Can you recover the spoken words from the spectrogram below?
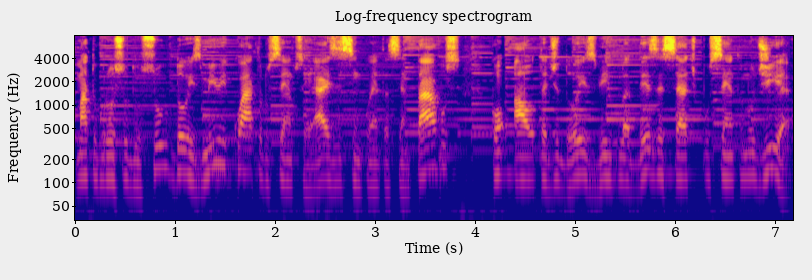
Mato Grosso do Sul, R$ 2.400,50, com alta de 2,17% no dia.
